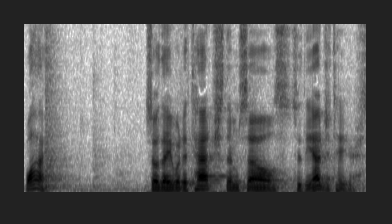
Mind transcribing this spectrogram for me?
Why? So they would attach themselves to the agitators.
